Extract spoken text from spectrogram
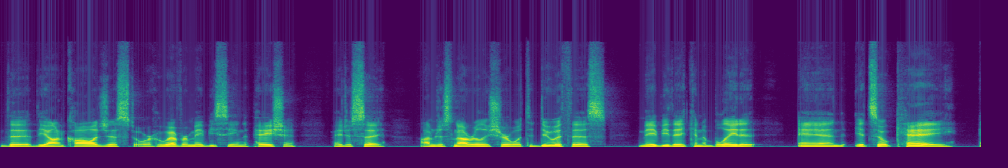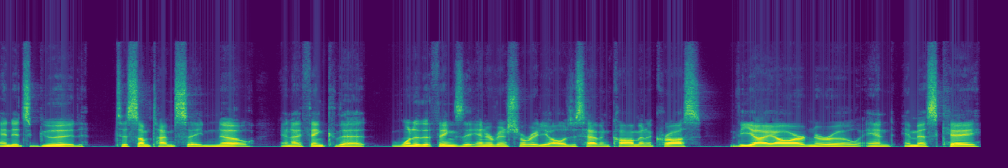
the the oncologist or whoever may be seeing the patient may just say, I'm just not really sure what to do with this. Maybe they can ablate it. And it's okay and it's good to sometimes say no. And I think that one of the things that interventional radiologists have in common across VIR, neuro, and MSK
